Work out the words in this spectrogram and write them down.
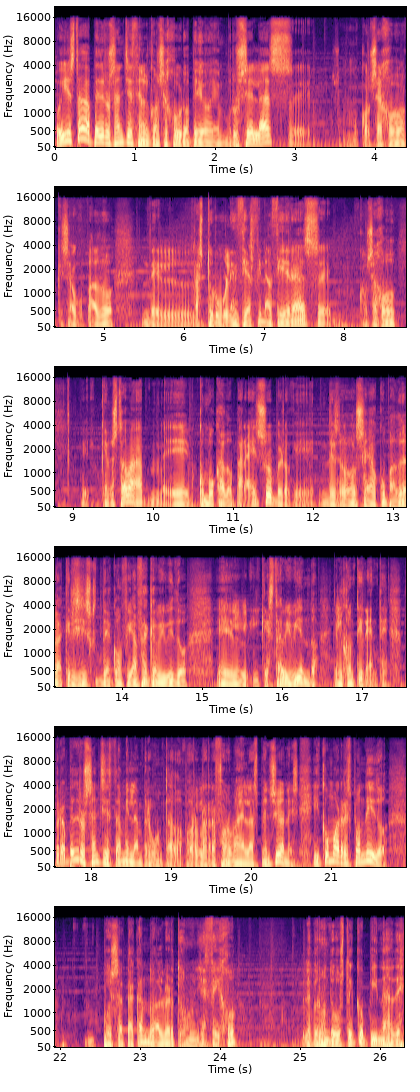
Hoy estaba Pedro Sánchez en el Consejo Europeo en Bruselas. Eh, un consejo que se ha ocupado de las turbulencias financieras, eh, consejo eh, que no estaba eh, convocado para eso, pero que desde luego se ha ocupado de la crisis de confianza que ha vivido el, y que está viviendo el continente. Pero a Pedro Sánchez también le han preguntado por la reforma de las pensiones. ¿Y cómo ha respondido? Pues atacando a Alberto Núñez Fijo. Le pregunto, ¿usted qué opina del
